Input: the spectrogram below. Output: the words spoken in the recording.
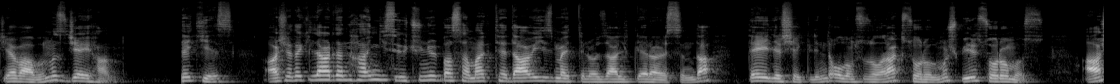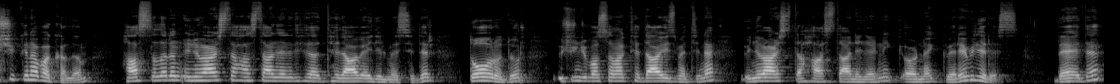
Cevabımız Ceyhan. 8. Aşağıdakilerden hangisi 3. basamak tedavi hizmetlerinin özellikleri arasında değildir şeklinde olumsuz olarak sorulmuş bir sorumuz. A şıkkına bakalım. Hastaların üniversite hastanelerinde te- tedavi edilmesidir. Doğrudur. 3. basamak tedavi hizmetine üniversite hastanelerini örnek verebiliriz. B'de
